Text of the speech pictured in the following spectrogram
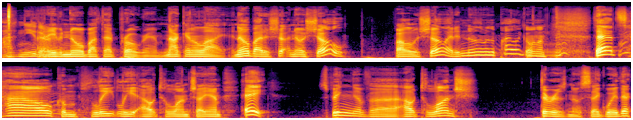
I didn't either. I didn't even know about that program. Not gonna lie. I know about a show. I know a show. Follow a show. I didn't know there was a pilot going on. Mm. That's how completely out to lunch I am. Hey, speaking of uh, out to lunch, there is no segue there.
